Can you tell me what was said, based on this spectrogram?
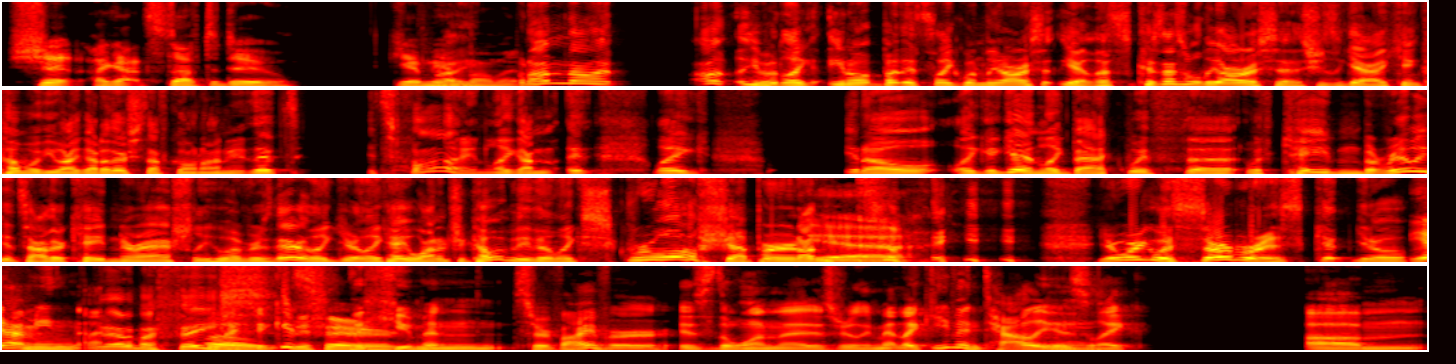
shit, I got stuff to do. Give me a moment. But I'm not. Uh, yeah, but like you know, but it's like when Liara says, "Yeah, let's," because that's what Liara says. She's like, "Yeah, I can't come with you. I got other stuff going on." It's it's fine. Like I'm it, like you know, like again, like back with uh with Kaidan, but really it's either Kaidan or Ashley, whoever's there. Like you're like, "Hey, why don't you come with me?" They're like, "Screw off, Shepard. I'm Yeah. you're working with Cerberus. Get you know, Yeah, I mean, get out of my face." Well, I think to be it's the fair- human survivor is the one that is really mad. Like even Tali is like, um,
